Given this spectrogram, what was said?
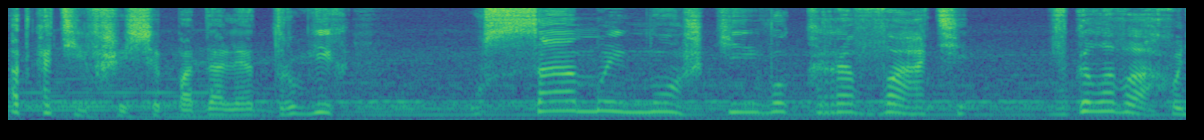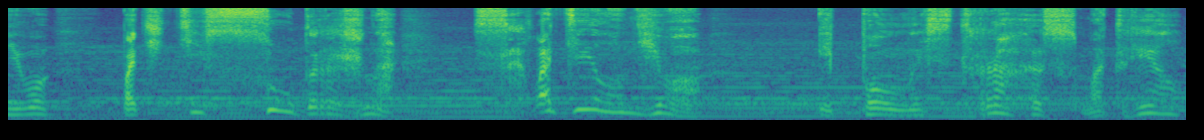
откатившийся подали от других, у самой ножки его кровати. В головах у него почти судорожно схватил он его и полный страха смотрел,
